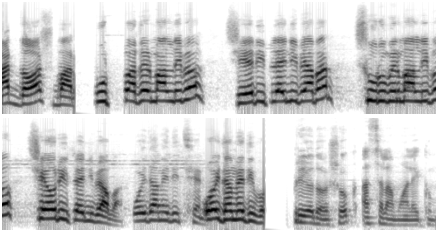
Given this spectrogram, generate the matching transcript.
আট দশ বার। ফুটপাতের মাল নিব সে রিপ্লাই নিবে আবার। শোরুমের মাল নিব সেও রিপ্লাই নিবে আবার। ওই দামে দিচ্ছেন। ওই দামে দিব। প্রিয় দর্শক, আসসালামু আলাইকুম।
